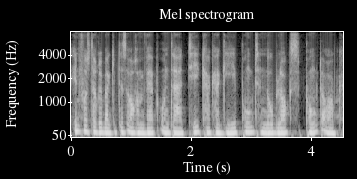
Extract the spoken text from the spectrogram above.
Infos darüber gibt es auch im Web unter tkkg.noblogs.org.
